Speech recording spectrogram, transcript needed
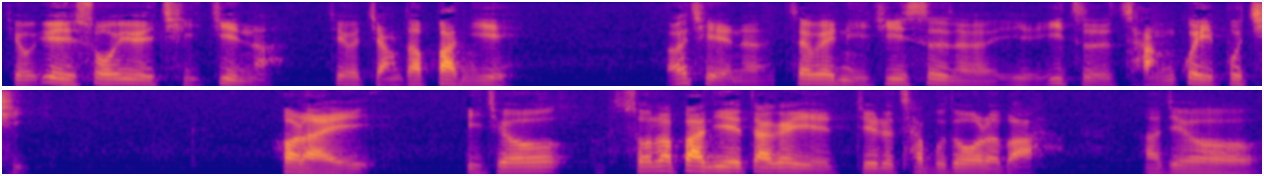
就越说越起劲了，就讲到半夜。而且呢，这位女居士呢也一直长跪不起。后来比丘说到半夜，大概也觉得差不多了吧，他就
